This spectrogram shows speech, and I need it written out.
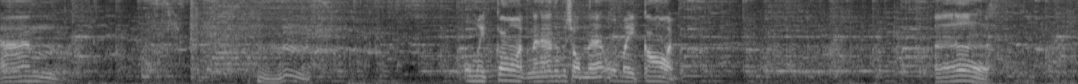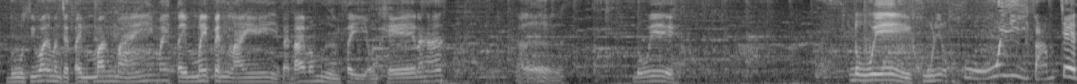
นั้นโอ้ my god นะฮะท่านผู้ชมนะ โอ้ my god เออ ดูสิว่ามันจะเต็มบ้างไหม ไม่เต็มไม่เป็นไร แต่ได้มาหมื่นสี่โอเคนะฮะ เออ ดู ดิดูดิคูนี่โอ้โหสามเจ็ด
